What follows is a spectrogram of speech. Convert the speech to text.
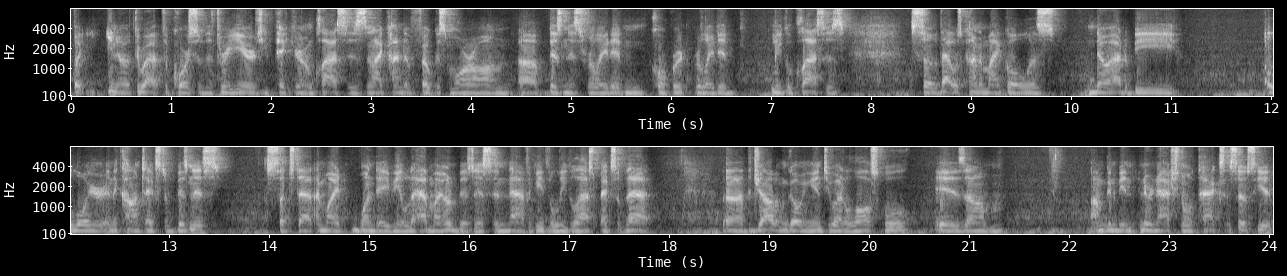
but you know, throughout the course of the three years, you pick your own classes, and I kind of focus more on uh, business related and corporate related legal classes. So that was kind of my goal: is know how to be a lawyer in the context of business such that I might one day be able to have my own business and navigate the legal aspects of that. uh, the job I'm going into at a law school is um, I'm going to be an international tax associate.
